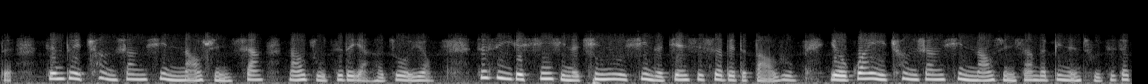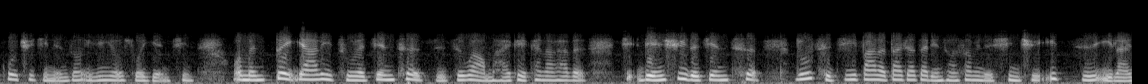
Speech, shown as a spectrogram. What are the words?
的，针对创伤性脑损伤脑组织的氧合作用。这是一个新型的侵入性的监视设备的导入。有关于创伤性脑损伤的病人处置，在过去几年中已经有所演进。我们对压力除了监测值之外，我们还可以看到它的连续的监测，如此激发了大家在临床上面的兴趣。一直以来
